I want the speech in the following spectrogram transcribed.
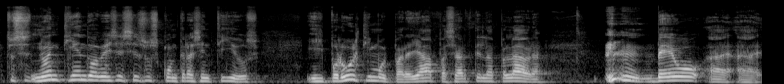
Entonces no entiendo a veces esos contrasentidos. Y por último, y para ya pasarte la palabra, veo a,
